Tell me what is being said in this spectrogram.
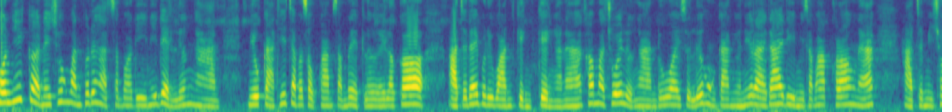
คนที่เกิดในช่วงวันพฤหัสบดีนี่เด่นเรื่องงาน มีโอกาสที่จะประสบความสำเร็จเลย แล้วก็อาจจะได้บริวารเก่งๆนะเข้ามาช่วยเหลืองานด้วย ส่วนเรื่องของการเงินนี่รายได้ดีมีสภาพคล่องนะ อาจจะมีโช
